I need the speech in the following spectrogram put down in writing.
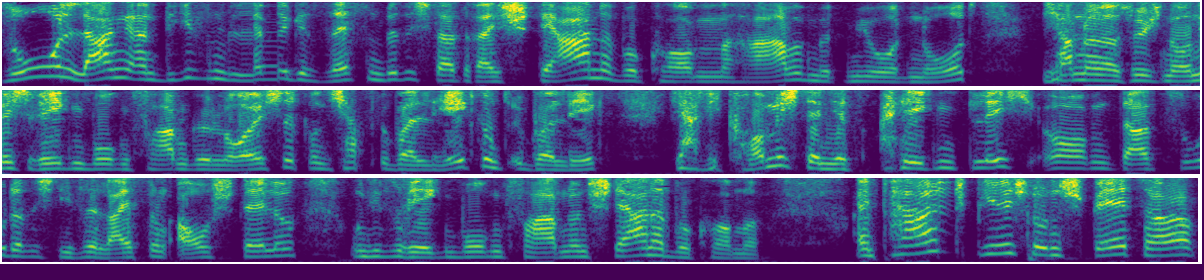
so lange an diesem Level gesessen, bis ich da drei Sterne bekommen habe mit Mühe und Not. Die haben dann natürlich noch nicht regenbogenfarben geleuchtet und ich habe überlegt und überlegt, ja, wie komme ich denn jetzt eigentlich ähm, dazu, dass ich diese Leistung aufstelle und diese regenbogenfarbenen Sterne bekomme? Ein paar Spielstunden später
